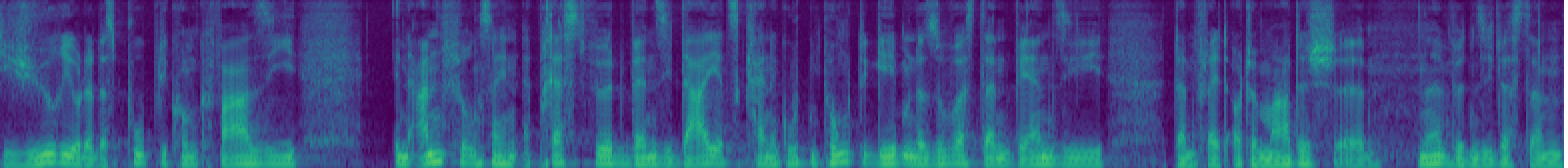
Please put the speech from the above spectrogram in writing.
die Jury oder das Publikum quasi in Anführungszeichen erpresst wird, wenn sie da jetzt keine guten Punkte geben oder sowas, dann wären sie dann vielleicht automatisch, äh, ne, würden sie das dann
